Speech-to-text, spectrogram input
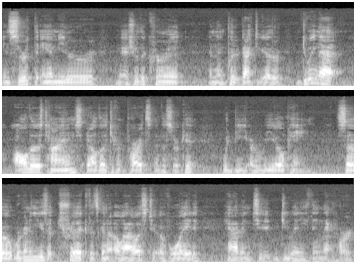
insert the ammeter, measure the current, and then put it back together. Doing that all those times at all those different parts of the circuit would be a real pain. So we're going to use a trick that's going to allow us to avoid having to do anything that hard.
